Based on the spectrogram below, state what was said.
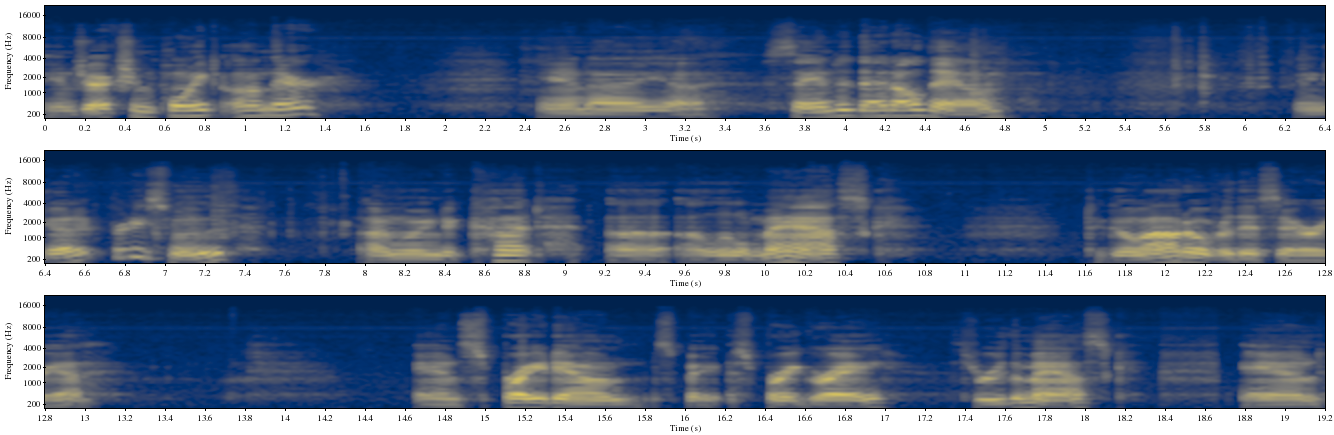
injection point on there and I uh, sanded that all down and got it pretty smooth. I'm going to cut a, a little mask to go out over this area and spray down spray, gray through the mask and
